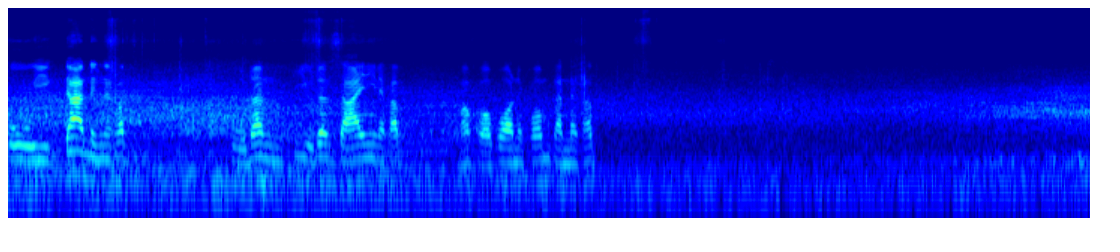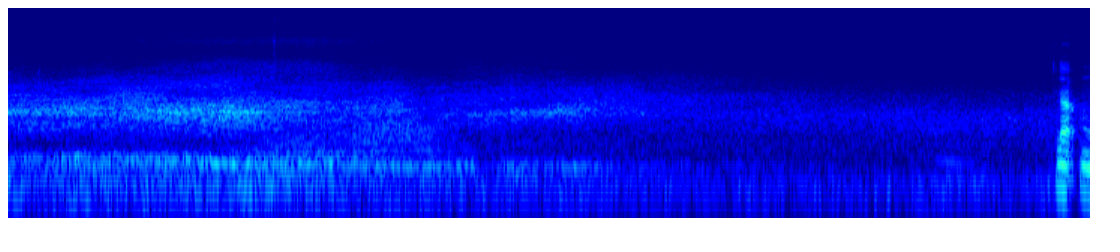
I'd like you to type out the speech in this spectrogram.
ปูอีกด้านหนึ่งนะครับ ปูด้านที่อยู่ด้านซ้ายนี่นะครับ มาขอพรในพร้อมกันนะครับ นะโม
